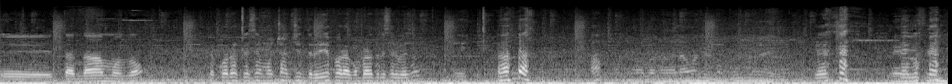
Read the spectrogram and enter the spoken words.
eh, andábamos, ¿no? ¿Te acuerdas que hacíamos chancho entre 10 para comprar tres cervezas? Sí. ¿Ah? No, cuando ganamos el concurso de. de diseño.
